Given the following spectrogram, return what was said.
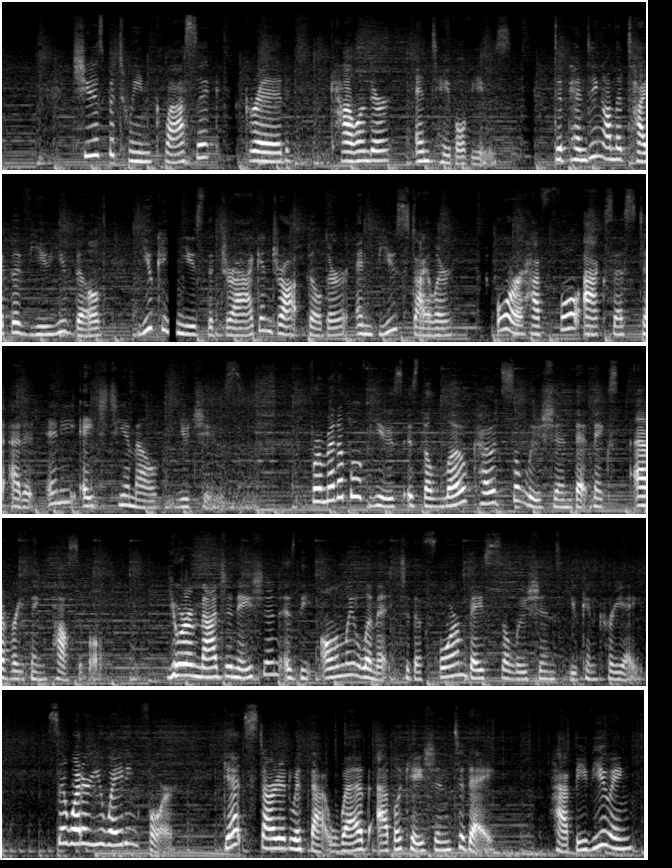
Choose between classic, grid, calendar, and table views. Depending on the type of view you build, you can use the drag and drop builder and view styler or have full access to edit any HTML you choose. Formidable Views is the low-code solution that makes everything possible. Your imagination is the only limit to the form-based solutions you can create. So what are you waiting for? Get started with that web application today. Happy viewing!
